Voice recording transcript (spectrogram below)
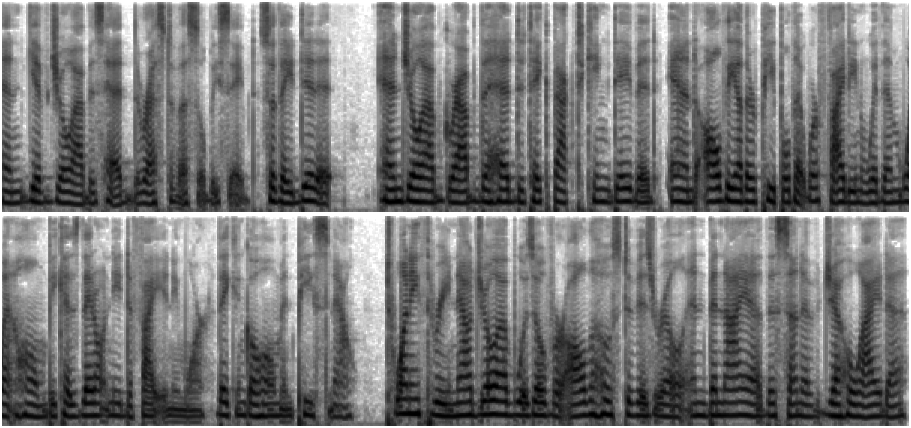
and give Joab his head. The rest of us will be saved. So they did it. And Joab grabbed the head to take back to King David, and all the other people that were fighting with him went home because they don't need to fight anymore. They can go home in peace now. 23 Now Joab was over all the host of Israel, and Benaiah the son of Jehoiada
